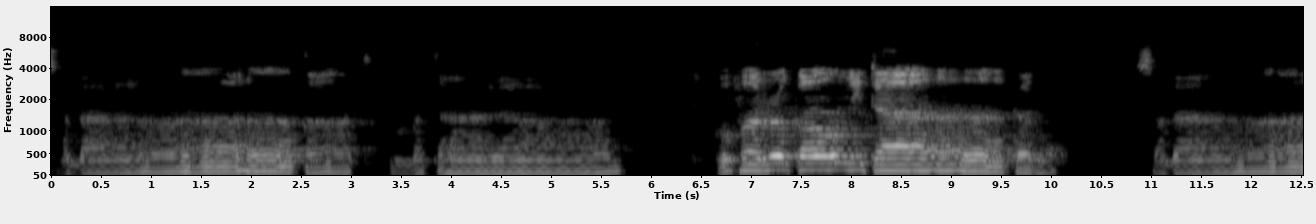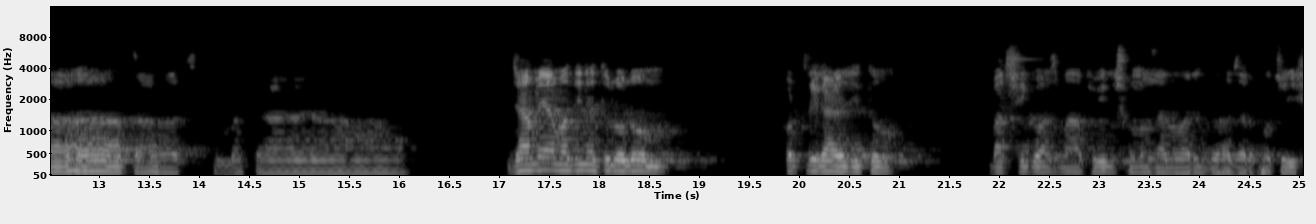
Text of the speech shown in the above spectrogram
سباقت مطالا کفر کو مٹا کر صداقت জামিয়া মাদিনাতুল উলুম কর্তৃক আয়োজিত বার্ষিক ওয়াজ মাহফিল ষোলো জানুয়ারি দু হাজার পঁচিশ।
